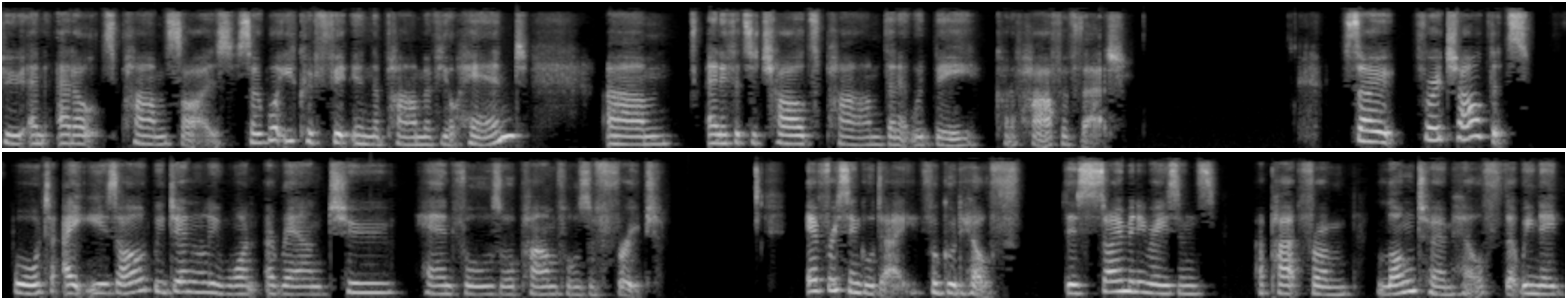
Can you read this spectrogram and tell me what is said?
to an adult's palm size. So what you could fit in the palm of your hand. Um, and if it's a child's palm, then it would be kind of half of that. So for a child that's four to eight years old, we generally want around two handfuls or palmfuls of fruit every single day for good health. There's so many reasons apart from long-term health that we need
